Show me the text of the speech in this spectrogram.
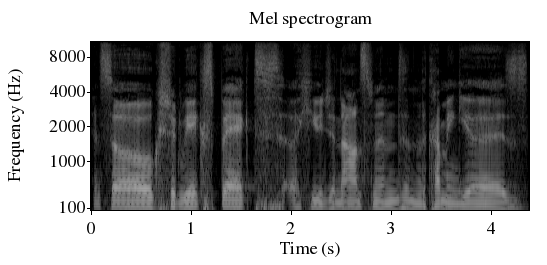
And so, should we expect a huge announcement in the coming years?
